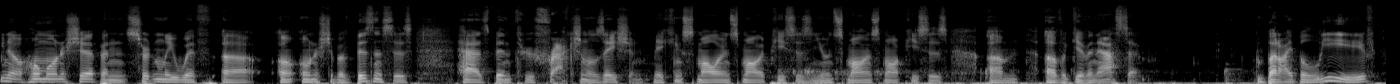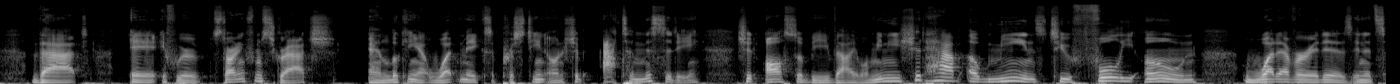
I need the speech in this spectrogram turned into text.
you know home ownership and certainly with uh, ownership of businesses has been through fractionalization, making smaller and smaller pieces, and you own smaller and smaller pieces um, of a given asset. But I believe that a, if we're starting from scratch and looking at what makes a pristine ownership, atomicity should also be valuable. Meaning, you should have a means to fully own whatever it is in its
